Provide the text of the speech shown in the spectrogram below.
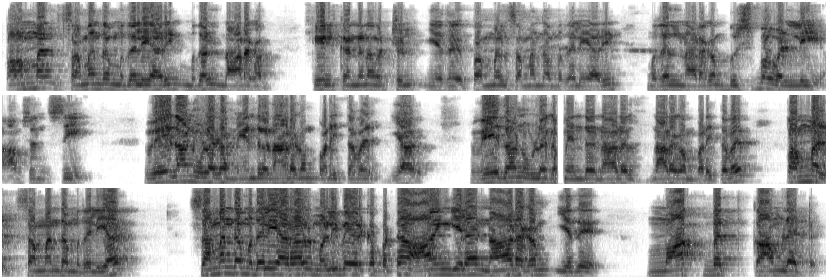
பம்மல் சம்பந்த முதலியாரின் முதல் நாடகம். கீழ்கண்டனவற்றுள் எது? பம்மல் சம்பந்த முதலியாரின் முதல் நாடகம். Pushpavalli option C. வேதான் உலகம் என்ற நாடகம் படைத்தவர் யார்? வேதான் உலகம் என்ற நாடல் நாடகம் படைத்தவர் பம்மல் சம்பந்த முதலியார். சம்பந்த முதலியாரால் மொழிபெயர்க்கப்பட்ட ஆங்கில நாடகம் எது? மாக்பத் காம்லெட்.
